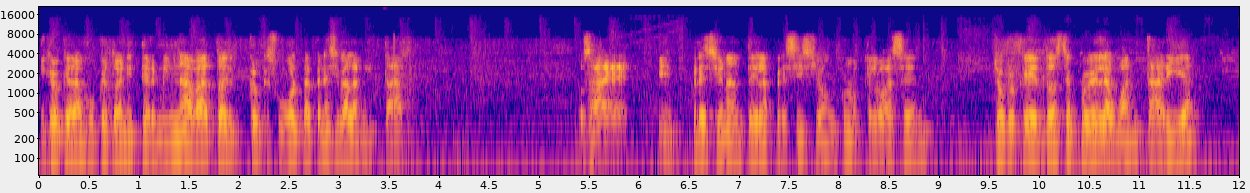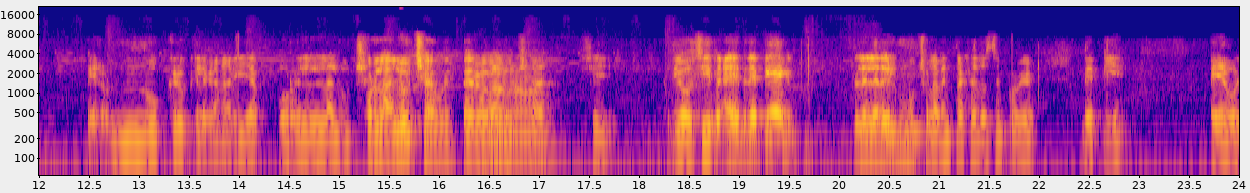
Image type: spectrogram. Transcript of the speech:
Y creo que Dan Hooker todavía ni terminaba, creo que su golpe apenas iba a la mitad. O sea, impresionante la precisión con lo que lo hacen. Yo creo que Dustin Poirier le aguantaría, pero no creo que le ganaría por la lucha. Por la lucha, güey, pero la lucha, sí. Digo, sí, eh, de pie le, le, doy mucho la ventaja a Dustin Poirier, de pie. Pero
